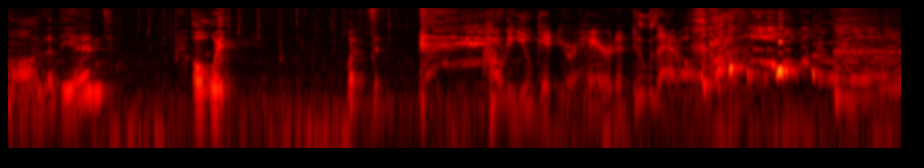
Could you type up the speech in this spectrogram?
Aw, is that the end? Oh, wait. What's it? How do you get your hair to do that all?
